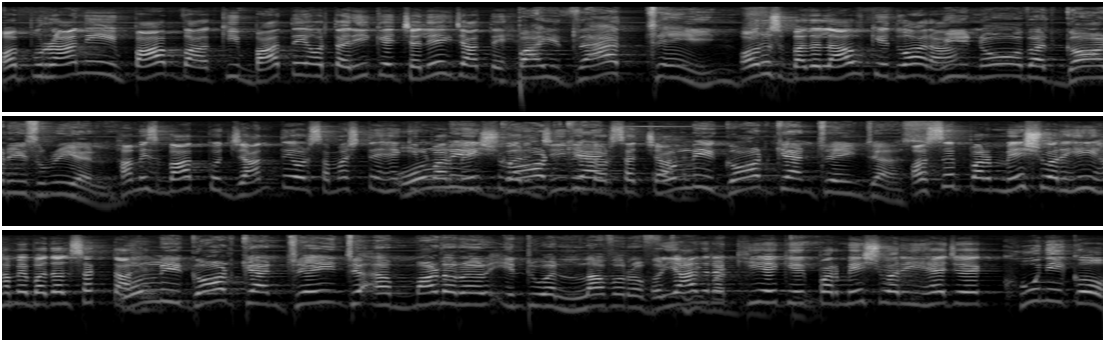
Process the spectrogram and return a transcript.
और पुरानी पाप की बातें और तरीके चले जाते हैं। बाय दैट चेंज और उस बदलाव के द्वारा we know that God is real हम इस बात को जानते और समझते हैं कि परमेश्वर जीवित और सच्चा है। Only God can change us और सिर्फ़ परमेश्वर परमेश्वर ही हमें बदल सकता है। Only God can change a murderer into a lover of और याद रखिए कि परमेश्वर ही है जो एक खूनी को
